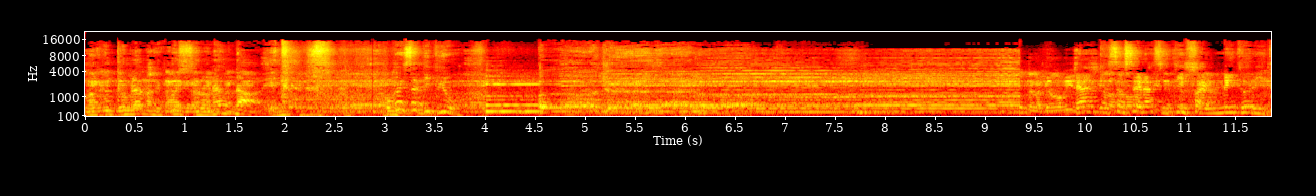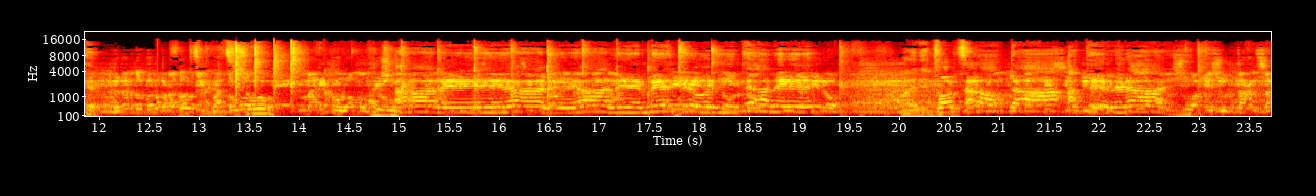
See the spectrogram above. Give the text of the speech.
Ma il problema è che questo non è un David. Questo è di più. E anche stasera si tifa il meteorite. Leonardo Bonatori in quanto uomo Marico l'uomo più Ale, ale, ale. Forza lotta, atterrerai. sua esultanza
